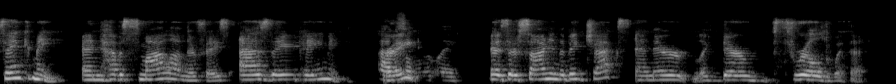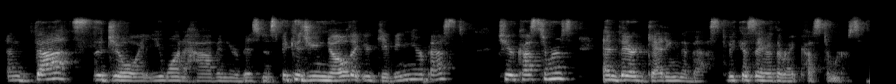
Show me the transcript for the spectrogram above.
thank me and have a smile on their face as they pay me right? Absolutely. as they're signing the big checks and they're like they're thrilled with it and that's the joy you want to have in your business because you know that you're giving your best to your customers and they're getting the best because they are the right customers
